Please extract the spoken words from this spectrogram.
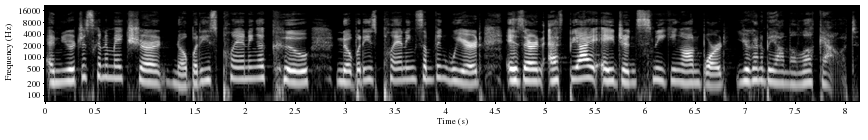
and you're just going to make sure nobody's planning a coup, nobody's planning something weird. Is there an FBI agent sneaking on board? You're going to be on the lookout.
